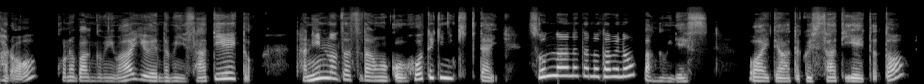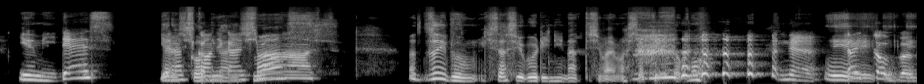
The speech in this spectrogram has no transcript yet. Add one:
ハロー。この番組は You and me38。他人の雑談を合法的に聞きたい。そんなあなたのための番組です。お相手は私38とゆみです。よろしくお願いします。ずいぶん久しぶりになってしまいましたけれども。ねえ、ええ大丈夫、ええ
